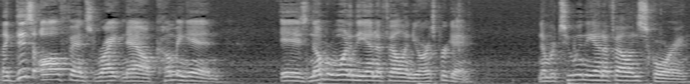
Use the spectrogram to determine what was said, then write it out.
Like this offense right now coming in is number one in the NFL in yards per game, number two in the NFL in scoring,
